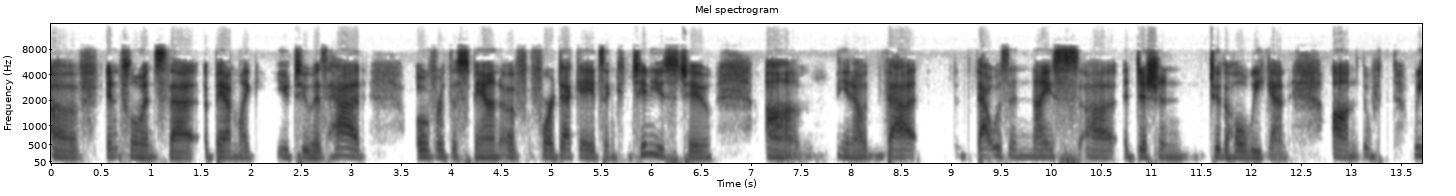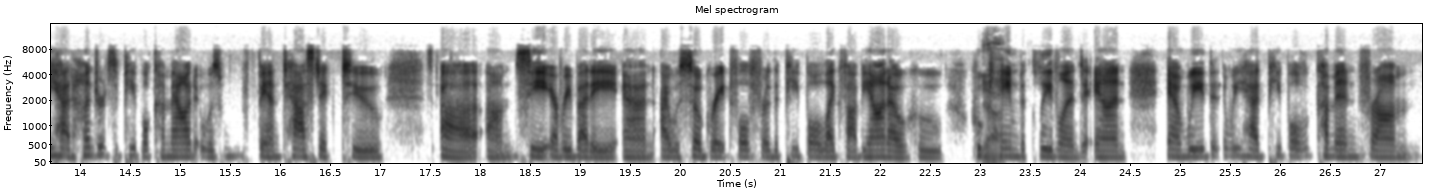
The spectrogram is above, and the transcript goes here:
of influence that a band like U2 has had over the span of four decades and continues to um, you know that that was a nice uh, addition to the whole weekend. Um, we had hundreds of people come out. It was fantastic to uh, um, see everybody, and I was so grateful for the people like Fabiano who who yeah. came to Cleveland, and and we we had people come in from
